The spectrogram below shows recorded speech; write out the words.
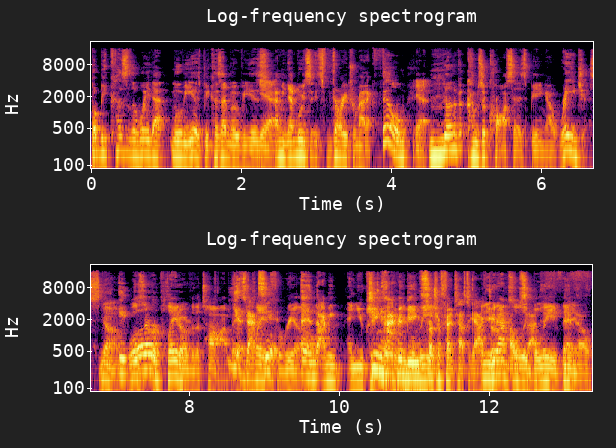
but because of the way that movie is because that movie is Yeah. i mean that movie it's very dramatic film Yeah. none of it comes across as being outrageous No, it well, it's never played over the top. yeah, it's that's played it. for real. And I mean, and you Gene Hackman being believe- such a fantastic actor, you can absolutely believe that you know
